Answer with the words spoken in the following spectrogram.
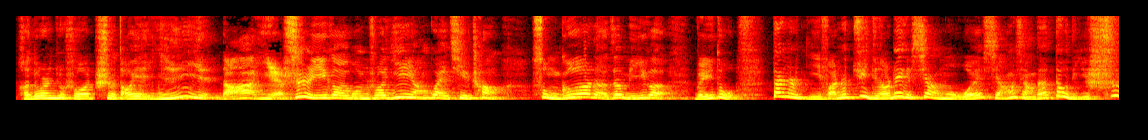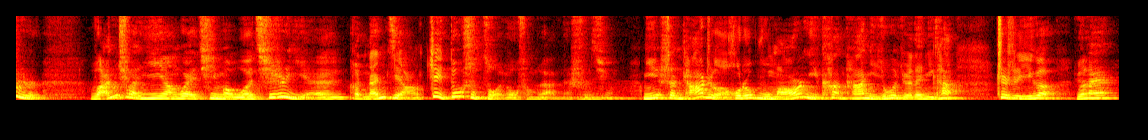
很多人就说是导演隐隐的啊，也是一个我们说阴阳怪气唱颂歌的这么一个维度。但是你反正具体到这个项目，我想想，它到底是完全阴阳怪气吗？我其实也很难讲。这都是左右逢源的事情。你审查者或者五毛，你看他，你就会觉得，你看这是一个原来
